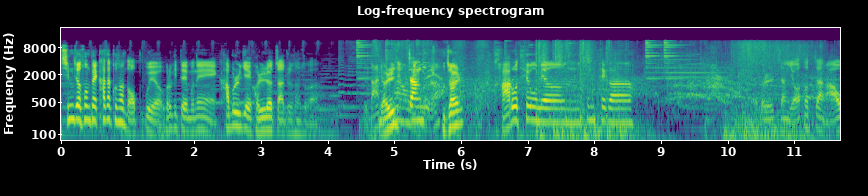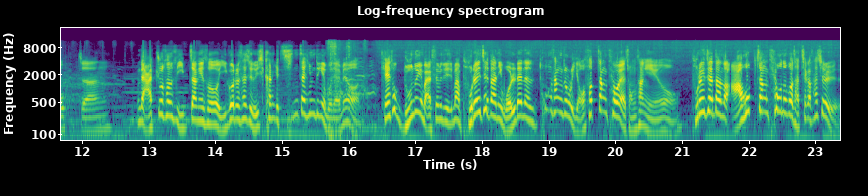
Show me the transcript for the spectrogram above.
심지어 손패 카자코산도 없고요. 그렇기 때문에 가불기에 걸렸죠 아주 선수가. 열장 조절 가로 태우면 손패가 8장, 6장, 9장. 근데 아쭈 선수 입장에서 이거를 사실 의식하는 게 진짜 힘든 게 뭐냐면 계속 누누이 말씀드리지만 불의 재단이 원래는 통상적으로 6장 태워야 정상이에요. 불의 재단을 9장 태우는 것 자체가 사실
